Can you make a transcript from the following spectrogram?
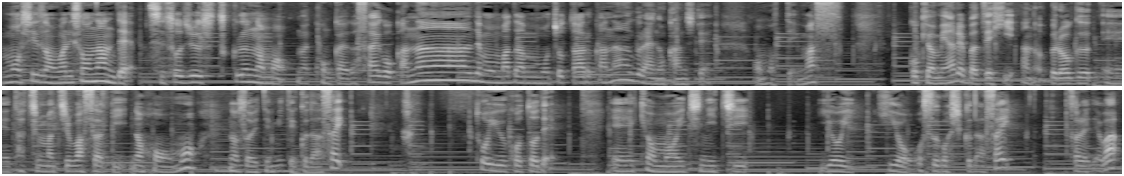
もうシーズン終わりそうなんで、シソジュース作るのも、ま、今回が最後かな、でもまだもうちょっとあるかなぐらいの感じで思っています。ご興味あればぜひあのブログ、えー、たちまちわさびの方も覗いてみてください。はい、ということで、えー、今日も一日良い日をお過ごしください。それでは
